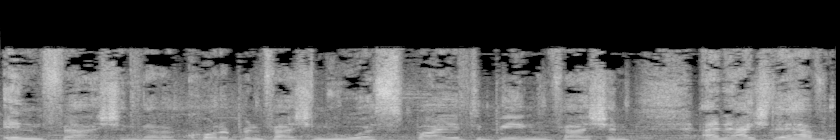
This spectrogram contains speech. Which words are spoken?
in fashion, that are caught up in fashion, who aspire to be in fashion, and actually have,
